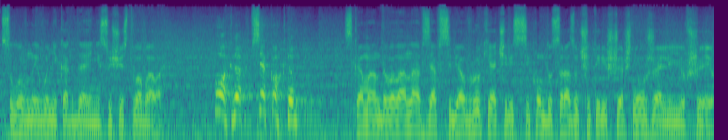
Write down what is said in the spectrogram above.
словно его никогда и не существовало. «Окна! Все к окнам!» Скомандовала она, взяв себя в руки, а через секунду сразу четыре шершня ужали ее в шею.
